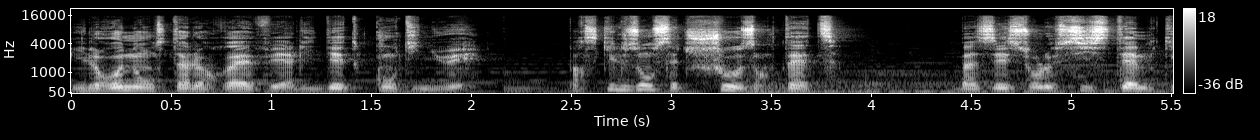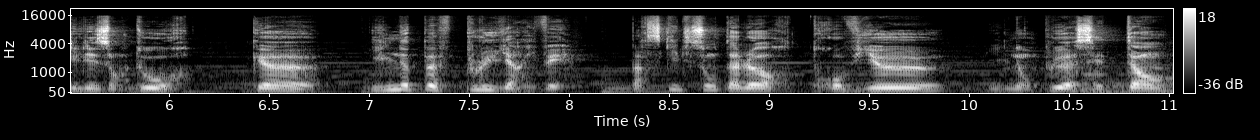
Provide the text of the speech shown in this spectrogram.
ils renoncent à leurs rêves et à l'idée de continuer. Parce qu'ils ont cette chose en tête, basée sur le système qui les entoure, que ils ne peuvent plus y arriver. Parce qu'ils sont alors trop vieux, ils n'ont plus assez de temps.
